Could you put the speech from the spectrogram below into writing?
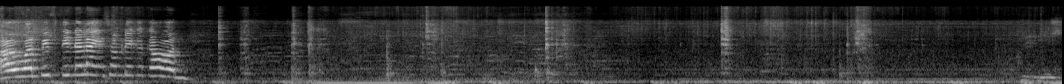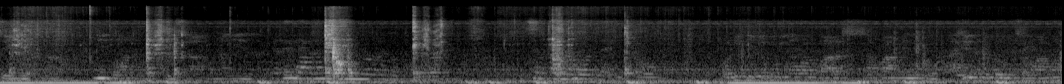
Ah, 150 na lang. Isang music dito ka na sa Manila. Ng mga doktor sa panahon na ito. Ulit ko ginawa para sa family ko. Sinunod sa mama.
